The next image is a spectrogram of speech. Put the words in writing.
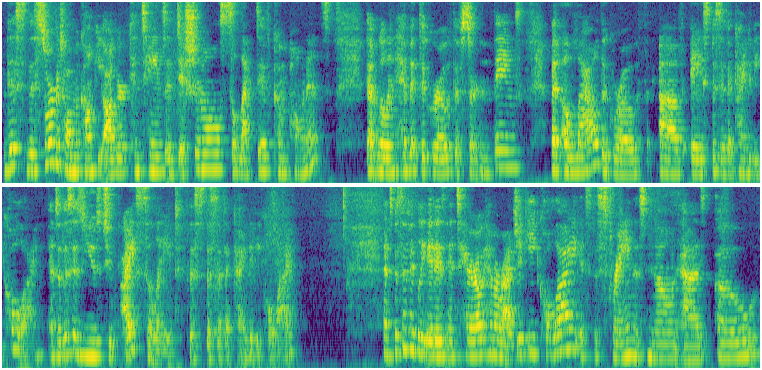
this this sorbitol MacConkey agar contains additional selective components that will inhibit the growth of certain things but allow the growth of a specific kind of E. coli. And so this is used to isolate this specific kind of E. coli. And specifically, it is enterohemorrhagic E. coli. It's the strain that's known as O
